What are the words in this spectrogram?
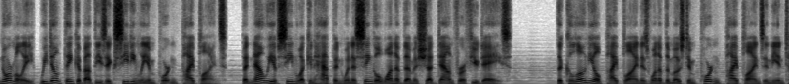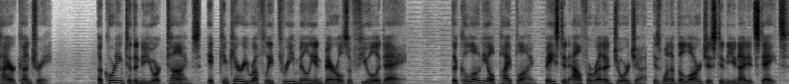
Normally, we don't think about these exceedingly important pipelines, but now we have seen what can happen when a single one of them is shut down for a few days. The Colonial Pipeline is one of the most important pipelines in the entire country. According to the New York Times, it can carry roughly 3 million barrels of fuel a day. The Colonial Pipeline, based in Alpharetta, Georgia, is one of the largest in the United States.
